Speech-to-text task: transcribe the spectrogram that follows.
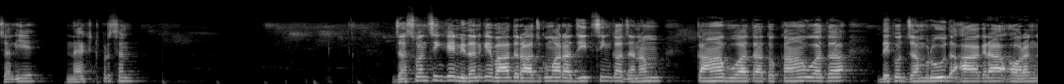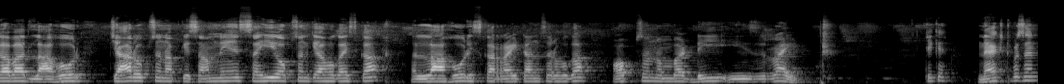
चलिए नेक्स्ट प्रश्न। जसवंत सिंह के निधन के बाद राजकुमार अजीत सिंह का जन्म कहाँ हुआ था? तो कहाँ हुआ था? देखो, जमरूद, आगरा, औरंगाबाद, लाहौर। चार ऑप्शन आपके सामने हैं। सही ऑप्शन क्या होगा इसका? लाहौर इसका राइट आंसर होगा। Option number D is right ठीक है? नेक्स्ट प्रश्न।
